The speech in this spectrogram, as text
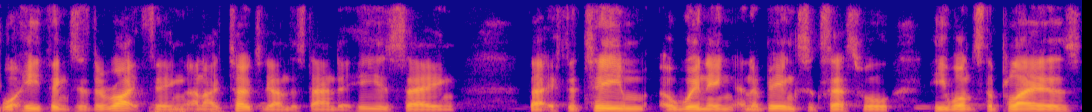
what he thinks is the right thing, and I totally understand it. He is saying that if the team are winning and are being successful, he wants the players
